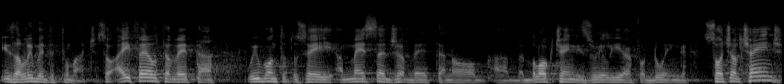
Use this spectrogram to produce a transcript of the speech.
is a little bit too much. So I felt that uh, we wanted to say a message that you know, uh, the blockchain is really here for doing social change.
